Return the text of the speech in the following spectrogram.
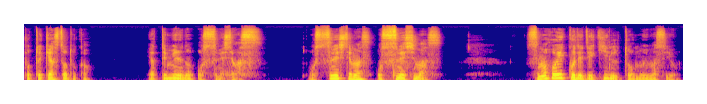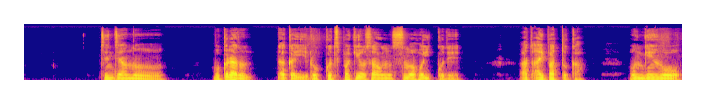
ポッドキャストとか、やってみるのをおすすめしてます。おすすめしてます。おすすめします。スマホ1個でできると思いますよ。全然あの、僕らの仲いい肋骨パキオさんをスマホ1個で、あと iPad か、音源を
